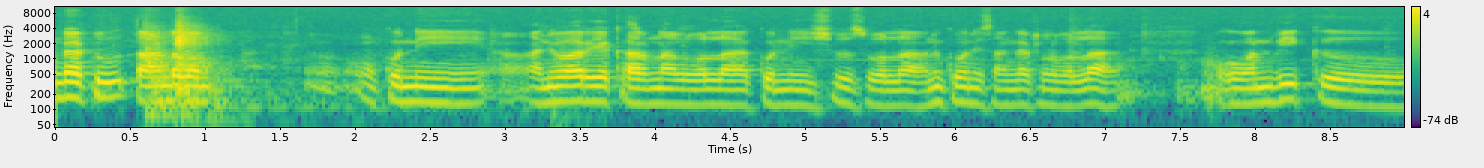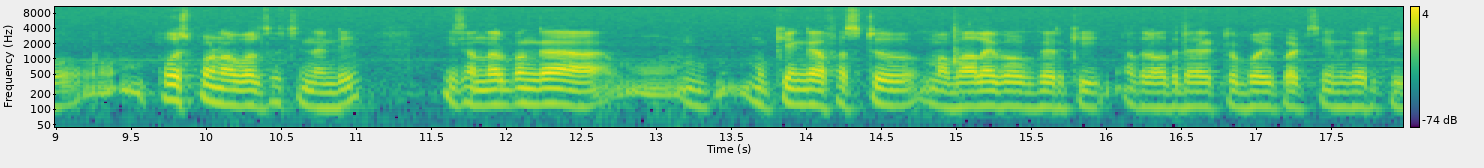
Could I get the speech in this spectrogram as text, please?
అఖండ టూ తాండవం కొన్ని అనివార్య కారణాల వల్ల కొన్ని ఇష్యూస్ వల్ల అనుకోని సంఘటనల వల్ల ఒక వన్ వీక్ పోస్ట్పోన్ అవ్వాల్సి వచ్చిందండి. ఈ సందర్భంగా ముఖ్యంగా ఫస్ట్ మా బాలయ్య బాబు గారికి ఆ తర్వాత డైరెక్టర్ బోయపాటి సీన్ గారికి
